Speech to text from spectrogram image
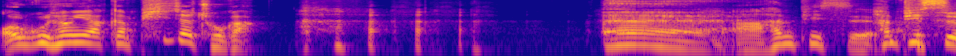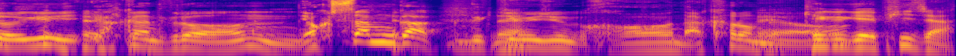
얼굴형이 약간 피자 조각. 예. 아 한 piece. 한 piece 이게 약간 그런 역삼각 느낌이 네. 좀 어, 날카롭네요. 네, 개그계 피자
